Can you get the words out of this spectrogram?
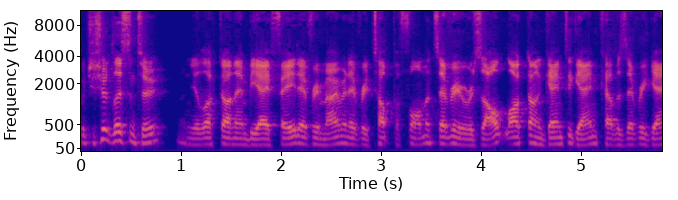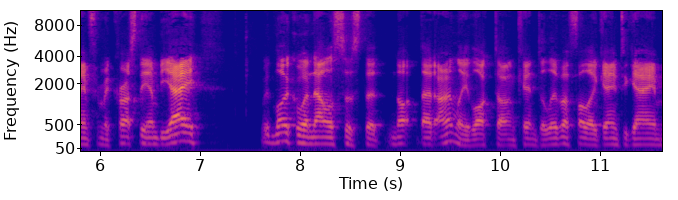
which you should listen to on your Locked On NBA feed every moment, every top performance, every result. Locked On Game to Game covers every game from across the NBA. with local analysis that not that only Locked On can deliver. Follow game to game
